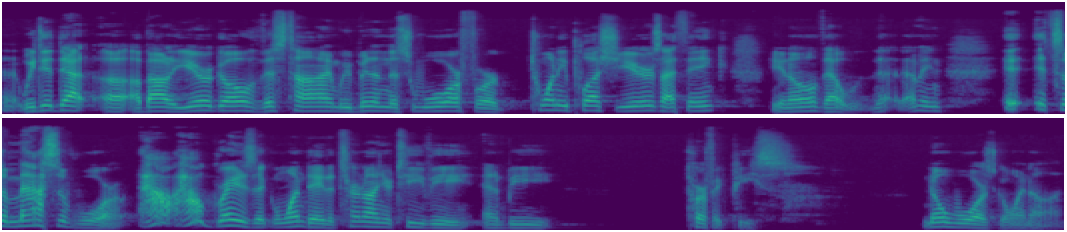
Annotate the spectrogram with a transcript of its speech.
Uh, we did that uh, about a year ago. This time, we've been in this war for 20 plus years, I think. You know, that, that I mean, it, it's a massive war. How, how great is it one day to turn on your TV and be perfect peace. No wars going on.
